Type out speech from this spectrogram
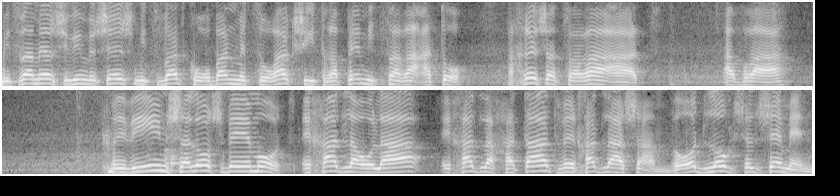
מצווה 176, מצוות קורבן מצורע כשיתרפא מצרעתו. אחרי שהצרעת עברה, מביאים שלוש בהמות, אחד לעולה, אחד לחטאת ואחד לאשם, ועוד לוג של שמן.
